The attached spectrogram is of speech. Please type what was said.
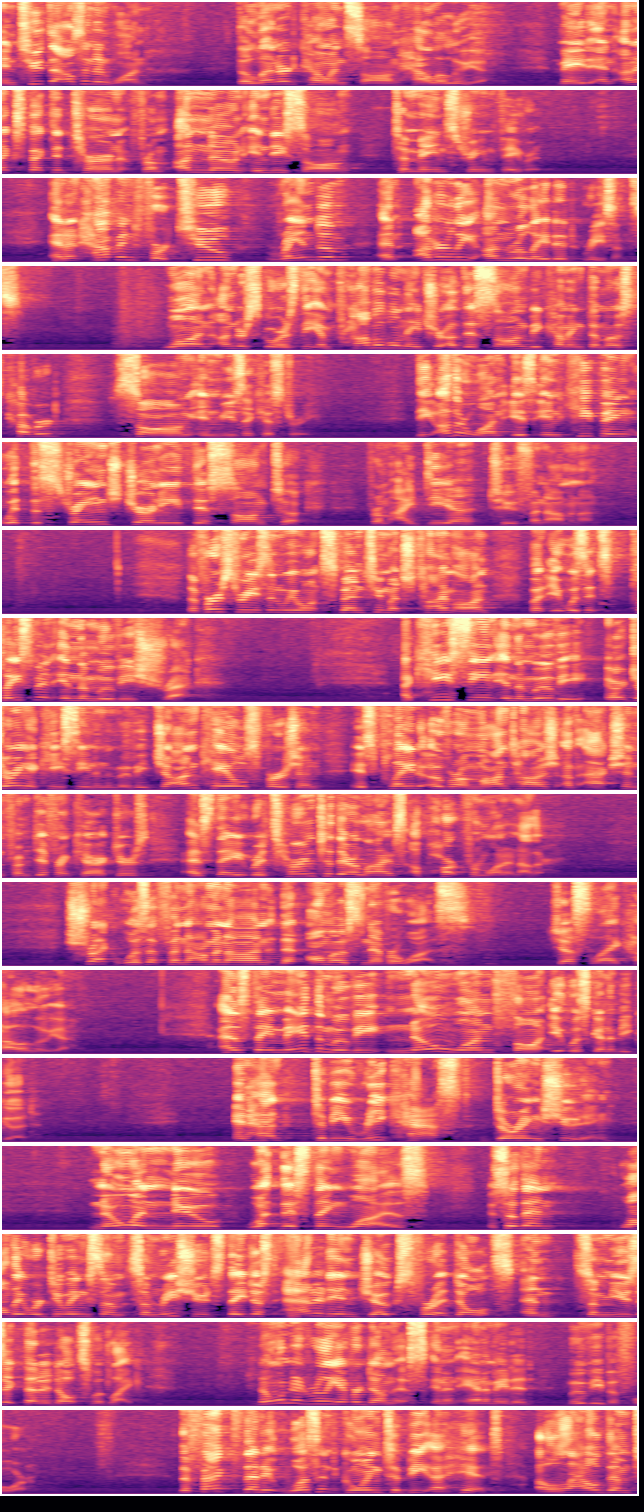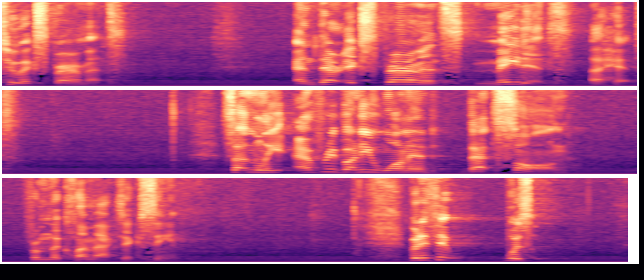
In 2001, the Leonard Cohen song Hallelujah made an unexpected turn from unknown indie song to mainstream favorite. And it happened for two random and utterly unrelated reasons. One underscores the improbable nature of this song becoming the most covered song in music history. The other one is in keeping with the strange journey this song took from idea to phenomenon. The first reason we won't spend too much time on, but it was its placement in the movie Shrek. A key scene in the movie, or during a key scene in the movie, John Cale's version is played over a montage of action from different characters as they return to their lives apart from one another. Shrek was a phenomenon that almost never was, just like Hallelujah. As they made the movie, no one thought it was going to be good. To be recast during shooting. No one knew what this thing was. So then, while they were doing some, some reshoots, they just added in jokes for adults and some music that adults would like. No one had really ever done this in an animated movie before. The fact that it wasn't going to be a hit allowed them to experiment. And their experiments made it a hit. Suddenly, everybody wanted that song from the climactic scene. But if it was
